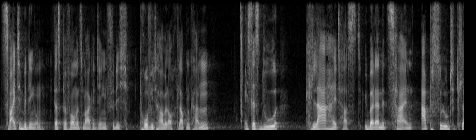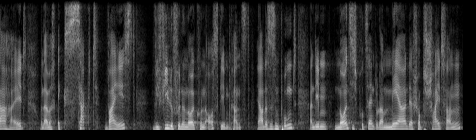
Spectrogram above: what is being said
Zweite Bedingung, dass Performance Marketing für dich profitabel auch klappen kann, ist, dass du Klarheit hast über deine Zahlen, absolute Klarheit und einfach exakt weißt, wie viel du für einen Neukunden ausgeben kannst. Ja, das ist ein Punkt, an dem 90% oder mehr der Shops scheitern.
